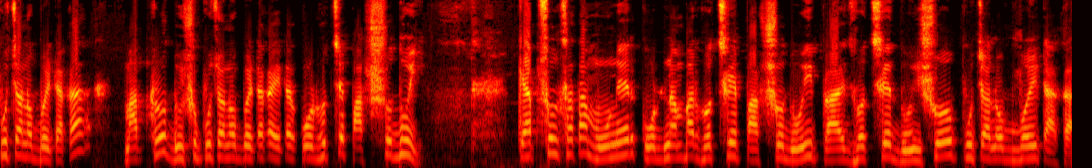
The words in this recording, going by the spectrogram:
পঁচানব্বই টাকা মাত্র দুইশো পঁচানব্বই টাকা এটার কোড হচ্ছে পাঁচশো দুই ক্যাপসুল ছাতা মুনের কোড নাম্বার হচ্ছে পাঁচশো দুই প্রাইজ হচ্ছে দুইশো পঁচানব্বই টাকা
